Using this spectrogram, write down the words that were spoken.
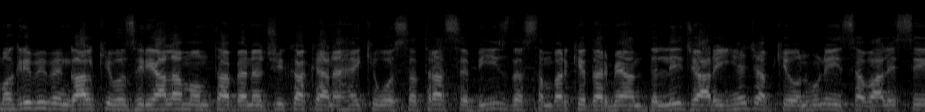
मगरबी बंगाल की वज़ीर अला ममता बनर्जी का कहना है कि वो 17 से 20 दिसंबर के दरमियान दिल्ली जा रही हैं, जबकि उन्होंने इस हवाले से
